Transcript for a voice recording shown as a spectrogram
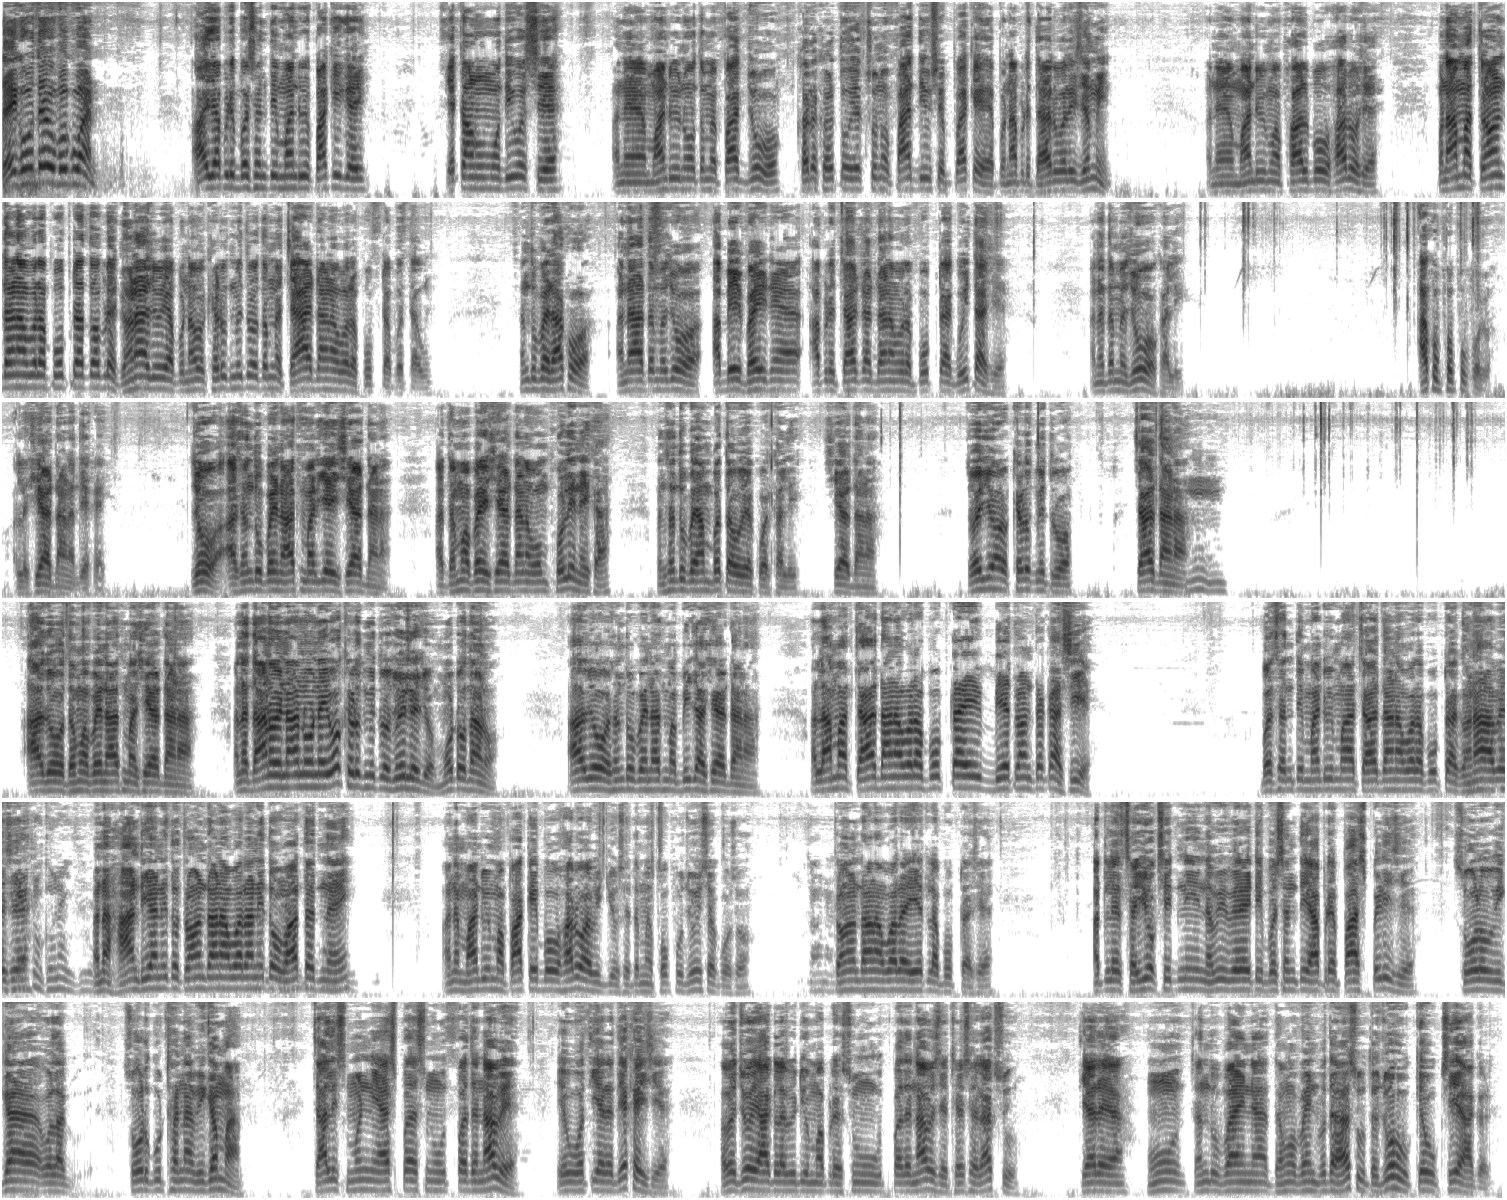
જય ગુરુદેવ ભગવાન. આજ આપણી બસંતી માંડવી પાકી ગઈ. એકાણુંમો દિવસ છે અને માંડવીનો તમે પાક જોવો ખરેખર તો એકસો નો પાંચ દિવસે પાકે છે, પણ આપણે ધારવાળી જમીન અને માંડવીમાં ફાલ બહુ સારો છે. પણ આમાં ત્રણ દાણા વાળા પોપટા તો આપણે ઘણા જોયા, પણ હવે ખેડૂત મિત્રો તમને ચાર દાણા વાળા પોપટા બતાવું. સંતુભાઈ, રાખો. અને આ તમે જો આ બે ભાઈને આપણે ચાર ચાર દાણા વાળા પોપટા ગોઈતા છે. અને તમે જોવો ખાલી. આખું ફોફું ફોલો એટલે શિયાળ દાણા દેખાય. જો આ સંતુભાઈના હાથમાં જાય શિયાળ દાણા. આ ધમાભાઈ શિયાળ દાણા ઓમ ફોલી નાખ્યા. પણ સંતુભાઈ આમ બતાવો એકવાર ખાલી શિયાળ દાણા. જોઈ લો ખેડૂત મિત્રો ચાર દાણા. આ જો ધમાભાઈના હાથમાં શિયાળ દાણા. અને દાણો નાનો નહીં હો ખેડૂત મિત્રો જોઈ લેજો મોટો દાણો. આ જો સંતુભાઈના હાથમાં બીજા શિયાળ દાણા. એટલે આમાં ચાર દાણા વાળા પોપટા એ બે ત્રણ ટકા છે બસંતી માંડવીમાં ચાર દાણા વાળા પોપટા ઘણા આવે છે. અને હાંડિયાની તો ત્રણ દાણા વાળાની તો વાત જ નહીં. અને માંડવીમાં પાકે બહુ સારો આવી ગયો છે. તમે પોપું જોઈ શકો છો. ત્રણ દાણા વાળા એટલા પોપટા છે. એટલે સહયોગ સીટની નવી વેરાયટી બસંતી આપણે પાસ પડી છે. સોળ વીઘા ઓલા સોળ ગુઠાના વીઘામાં ચાલીસ મણની આસપાસનું ઉત્પાદન આવે એવું અત્યારે દેખાય છે. હવે જોઈએ આગલા વિડીયોમાં આપણે શું ઉત્પાદન આવે છે. ઠેસે રાખશું. ત્યારે હું ચંદુભાઈ ને ધમાભાઈ બધા હશું તો જોઉં કેવું છે આગળ.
